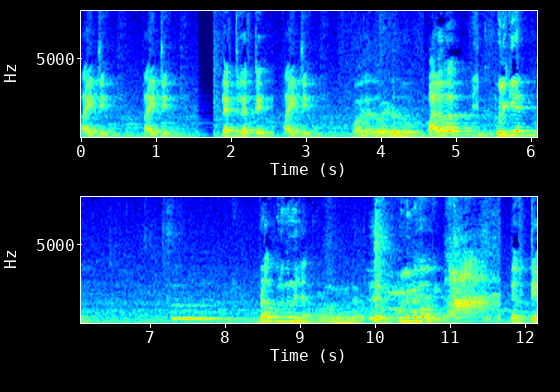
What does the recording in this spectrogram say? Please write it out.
right right left left right വലതോ ഇടതോ? വലത്. കുലുക്കിയേ ഇവിടെ കുലുങ്ങുന്നില്ല. കുലുങ്ങുന്നു മതി. ലെഫ്റ്റ്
